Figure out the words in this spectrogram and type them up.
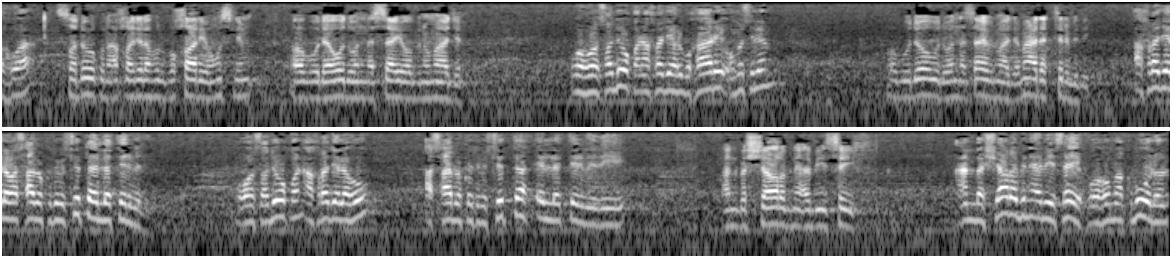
وهو صدوق أخرج له البخاري ومسلم وأبو داود والنسائي وابن ماجه. وهو صدوق أخرجه البخاري ومسلم وأبو داود والنسائي وابن ماجه ما عدا الترمذي. أخرج له أصحاب الكتب الستة إلا الترمذي. وهو صدوق أخرج له أصحاب الكتب الستة إلا الترمذي. عن بشار بن أبي سيف. عن بشار بن أبي سيف وهو مقبول.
